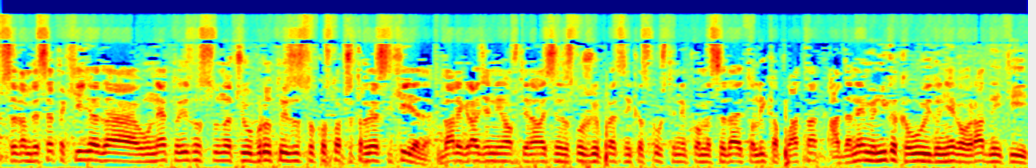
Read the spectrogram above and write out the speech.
70.000 u neto iznosu, znači u bruto iznosu oko 140.000. Da li građani opštine Alesin zaslužuju predsednika Skupštine kome se daje tolika plata, a da nemaju nikakav uvid u njegov rad niti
